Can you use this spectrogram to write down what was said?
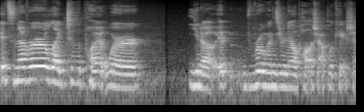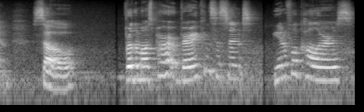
it's never like to the point where you know, it ruins your nail polish application. So for the most part, very consistent, beautiful colors,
